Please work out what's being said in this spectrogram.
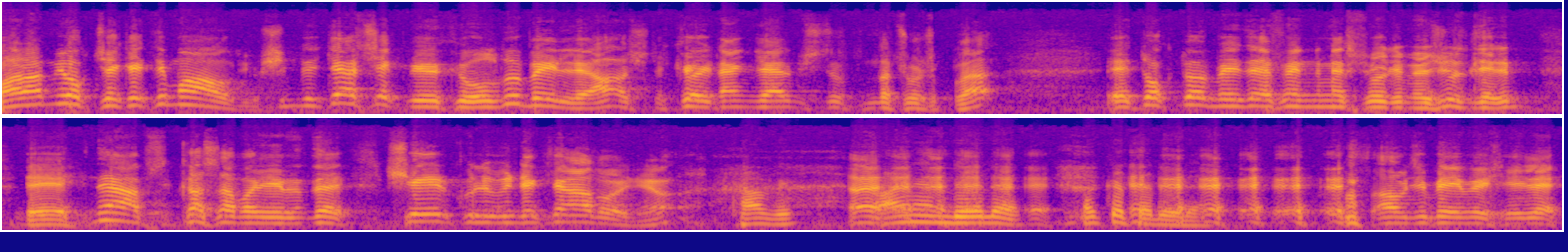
param yok ceketimi al diyor. Şimdi gerçek bir öykü olduğu belli. Ha işte köyden gelmiş sırtında çocukla. E, doktor bey de efendime söyleyeyim özür dilerim. E, ne yapsın kasaba yerinde şehir kulübünde kağıt oynuyor. Tabii. Aynen de öyle. Hakikaten öyle. Savcı bey ve şeyle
